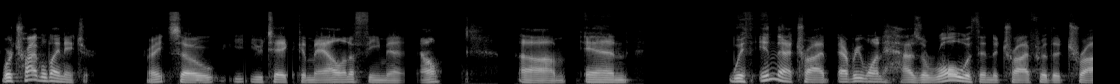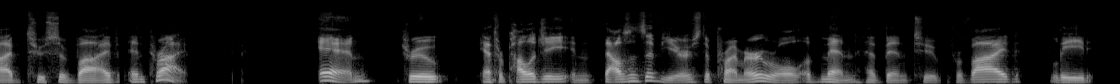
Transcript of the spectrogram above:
we're tribal by nature, right? So you, you take a male and a female, um, and within that tribe, everyone has a role within the tribe for the tribe to survive and thrive. And through anthropology in thousands of years, the primary role of men have been to provide, lead,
